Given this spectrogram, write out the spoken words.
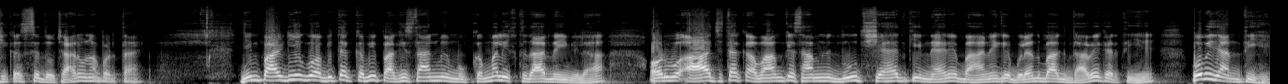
شکست سے دوچار ہونا پڑتا ہے۔ جن پارٹیوں کو ابھی تک کبھی پاکستان میں مکمل اقتدار نہیں ملا اور وہ آج تک عوام کے سامنے دودھ شہد کی نہریں بہانے کے بلند باغ دعوے کرتی ہیں، وہ بھی جانتی ہیں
